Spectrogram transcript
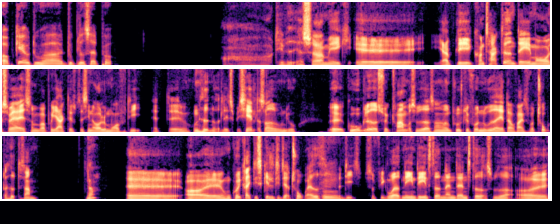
opgave, du har du er blevet sat på? Åh, det ved jeg sørme ikke. Øh, jeg blev kontaktet en dame over i Sverige, som var på jagt efter sin oldemor, fordi at, øh, hun hed noget lidt specielt, og så havde hun jo øh, googlet og søgt frem og så videre, og så havde hun pludselig fundet ud af, at der faktisk var to, der hed det samme. Nå. Øh, og øh, hun kunne ikke rigtig skille de der to ad, Mm. fordi så fik hun ad den ene det ene sted, den anden det andet sted og så videre. Og øh,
